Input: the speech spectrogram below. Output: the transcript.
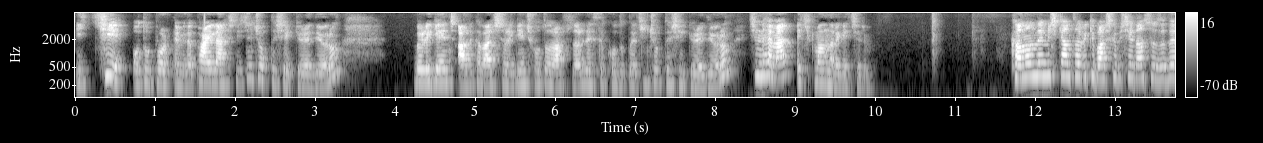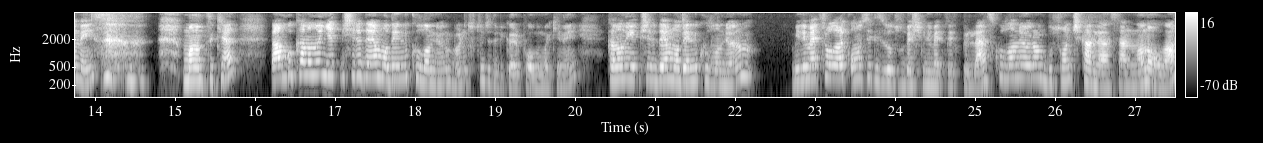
iki otoportremi de paylaştığı için çok teşekkür ediyorum. Böyle genç arkadaşlara, genç fotoğrafçılara destek oldukları için çok teşekkür ediyorum. Şimdi hemen ekipmanlara geçelim. Canon demişken tabii ki başka bir şeyden söz edemeyiz. Mantıken. Ben bu Canon'un 77D modelini kullanıyorum. Böyle tutunca da bir garip oldu makineyi. Canon'un 77D modelini kullanıyorum. Milimetre olarak 18-35 milimetrelik bir lens kullanıyorum. Bu son çıkan lensten nano olan.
